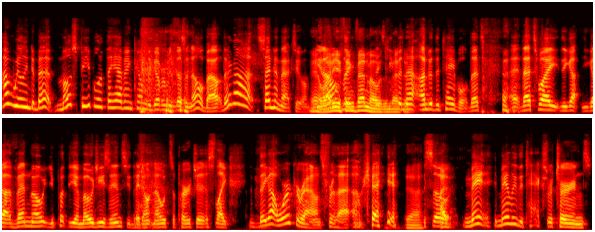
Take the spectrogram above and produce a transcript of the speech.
I'm willing to bet most people, if they have income the government doesn't know about, they're not sending that to them. Yeah, you why know? do you They're- think Venmo they're was keeping invented? that under the table. That's uh, that's why you got you got Venmo. You put the emojis in so they don't know it's a purchase. Like they got workarounds for that. Okay, yeah. so I- ma- mainly the tax returns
